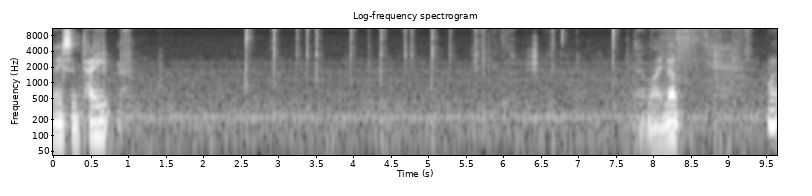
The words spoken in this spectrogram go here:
nice and tight. Up. What?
